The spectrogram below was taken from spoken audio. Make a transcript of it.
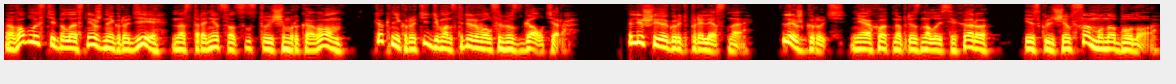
в области белоснежной груди, на стороне с отсутствующим рукавом, как ни крути, демонстрировался бюстгальтер. Лишь её грудь прелестна. Лишь грудь, неохотно признал Исихару, исключив саму Нобуну.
